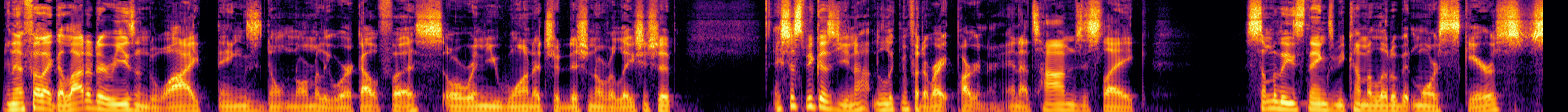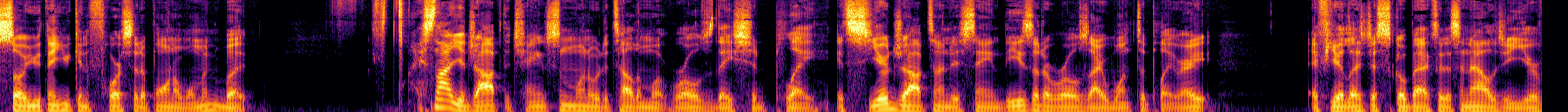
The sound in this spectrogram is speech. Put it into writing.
And I feel like a lot of the reasons why things don't normally work out for us or when you want a traditional relationship, it's just because you're not looking for the right partner. And at times it's like some of these things become a little bit more scarce. So you think you can force it upon a woman, but it's not your job to change someone or to tell them what roles they should play. It's your job to understand these are the roles I want to play, right? If you're, let's just go back to this analogy, you're,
